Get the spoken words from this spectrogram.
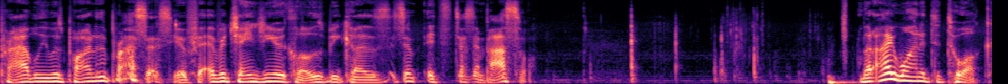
Probably was part of the process. You're forever changing your clothes because it's it's just impossible. But I wanted to talk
